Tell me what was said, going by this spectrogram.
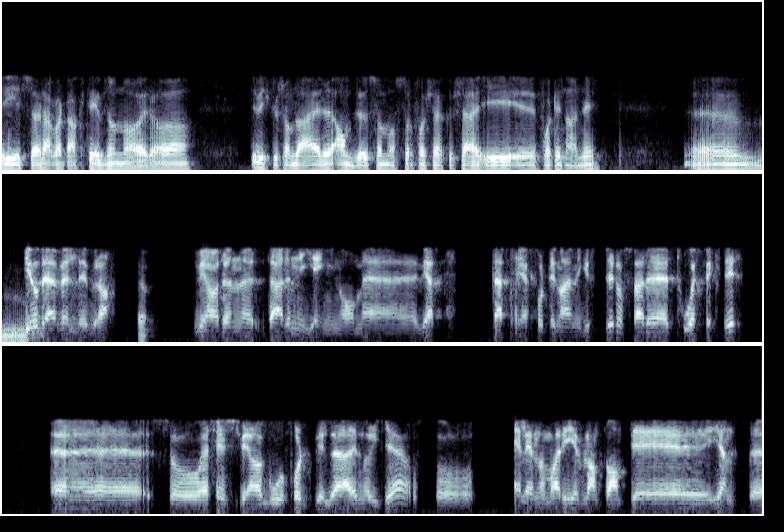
Risør har vært aktiv noen år. og Det virker som det er andre som også forsøker seg i 49er. Uh, Jo, det er veldig bra. Ja. Vi har en, det er en gjeng nå med vi er, Det er tre 49-gutter, og så er det to effekter. Uh, så jeg syns vi har gode forbilder her i Norge. Og så Helene og Marie bl.a. i Jente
